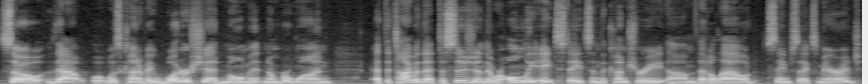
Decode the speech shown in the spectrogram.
So that was kind of a watershed moment. Number one, at the time of that decision, there were only eight states in the country um, that allowed same-sex marriage.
